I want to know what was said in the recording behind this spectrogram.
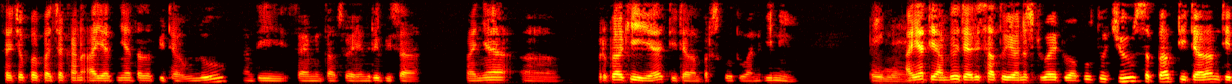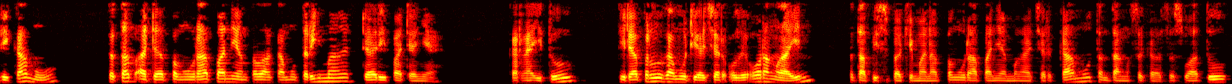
Saya coba bacakan ayatnya terlebih dahulu, nanti saya minta Sue Henry bisa banyak uh, berbagi ya di dalam persekutuan ini. Amen. Ayat diambil dari 1 Yohanes 2 ayat 27, sebab di dalam diri kamu tetap ada pengurapan yang telah kamu terima daripadanya. Karena itu, tidak perlu kamu diajar oleh orang lain, tetapi sebagaimana pengurapannya mengajar kamu tentang segala sesuatu,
